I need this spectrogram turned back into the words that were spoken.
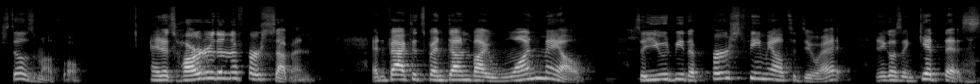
Still is a mouthful. And it's harder than the first seven. In fact, it's been done by one male. So you would be the first female to do it. And he goes, and get this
